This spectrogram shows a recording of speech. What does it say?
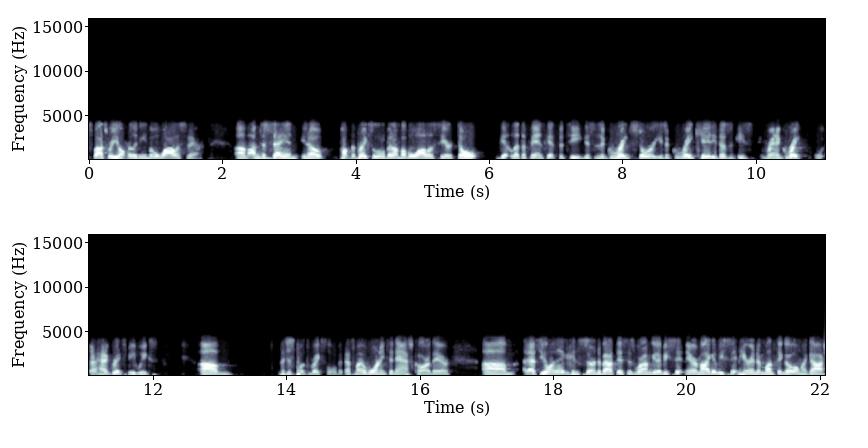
spots where you don't really need Bubba Wallace there. Um, I'm just saying, you know, pump the brakes a little bit on Bubba Wallace here. Don't get let the fans get fatigued. This is a great story. He's a great kid. He does. He's ran a great had great speed weeks. Um, but just pump the brakes a little bit. That's my warning to NASCAR there. Um, that's the only thing I'm concerned about. This is where I'm going to be sitting here. Am I going to be sitting here in a month and go, oh my gosh,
